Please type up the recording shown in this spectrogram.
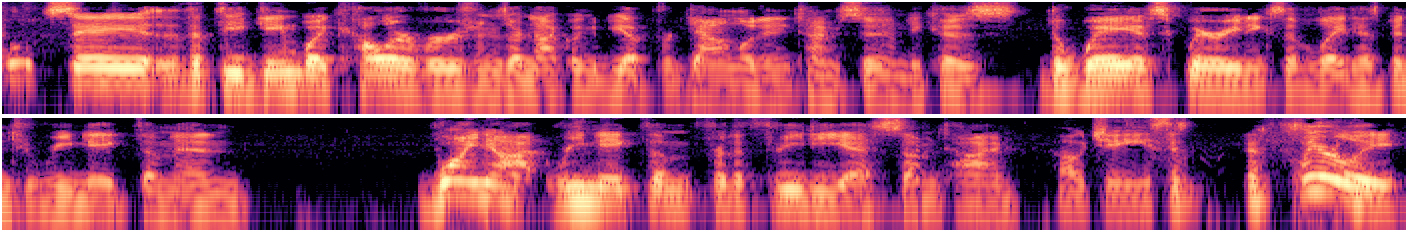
I would say that the Game Boy Color versions are not going to be up for download anytime soon because the way of Square Enix of late has been to remake them, and why not remake them for the 3DS sometime? oh geez, Because clearly,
